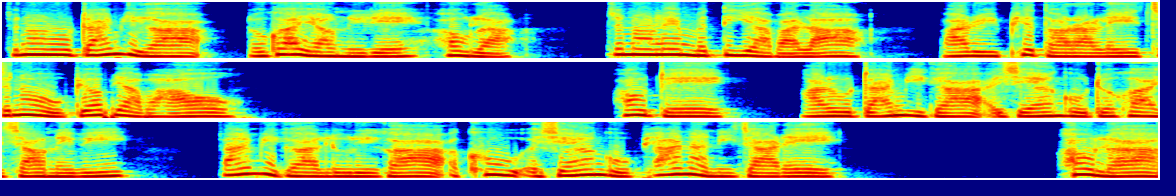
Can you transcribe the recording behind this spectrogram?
ကျွန်တော်တို့တိုင်းပြည်ကဒုက္ခရောက်နေတယ်ဟုတ်လား။ကျွန်တော်လည်းမသိရပါလား။ဘာတွေဖြစ်သွားတာလဲကျွန်တော်ကိုပြောပြပါဦး။ဟုတ်တယ်ငါတို့တိုင်းပြည်ကအရန်ကိုဒုက္ခရောက်နေပြီ။တိုင်းပြည်ကလူတွေကအခုအရန်ကိုဖျားနာနေကြတယ်။ဟုတ်လား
